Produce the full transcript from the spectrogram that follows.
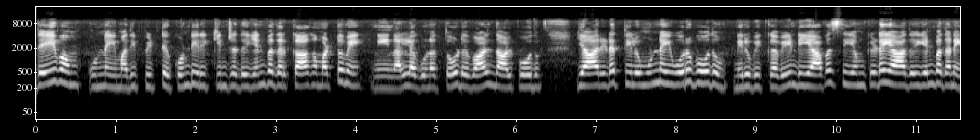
தெய்வம் உன்னை மதிப்பிட்டு கொண்டிருக்கின்றது என்பதற்காக மட்டுமே நீ நல்ல குணத்தோடு வாழ்ந்தால் போதும். யாரிடத்திலும் உன்னை ஒருபோதும் நிரூபிக்க வேண்டிய அவசியம் கிடையாது என்பதனை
